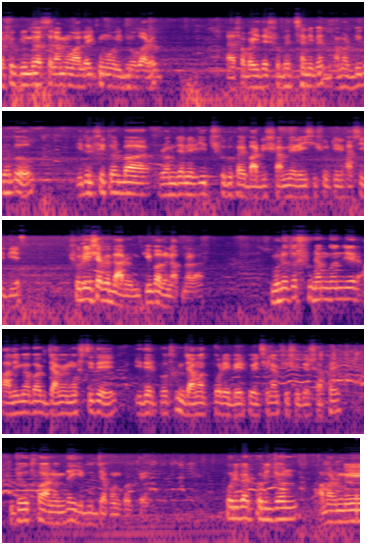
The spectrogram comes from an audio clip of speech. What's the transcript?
দর্শক বৃন্দ আসসালামু আলাইকুম ও ঈদ মোবারক। সবাই ঈদের শুভেচ্ছা নেবেন। আমার বিগত ঈদ উল ফিতর বা রমজানের ঈদ শুরু হয় বাড়ির সামনের এই শিশুটির হাসি দিয়ে। শুরু হিসাবে দারুণ, কি বলেন আপনারা? মূলত সুনামগঞ্জের আলিমাবাগ জামে মসজিদে ঈদের প্রথম জামাত পরে বের হয়েছিলাম শিশুদের সাথে যৌথ আনন্দে ঈদ উদযাপন করতে। পরিবার, পরিজন, আমার মেয়ে,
